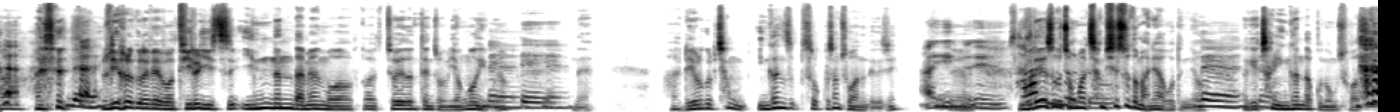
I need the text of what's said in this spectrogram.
아, 네. 리얼 그룹에 뭐 뒤를 잇, 잇는다면 뭐 어, 저희한테는 좀 영광이고요. 네. 네. 네. 네. 아, 리얼 그룹 참 인간스럽고 참 좋았는데 그지? 아, 이, 네. 예. 무대에서도 정말 참 실수도 많이 하거든요. 네. 이게 네. 참 인간답고 너무 좋았어요.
